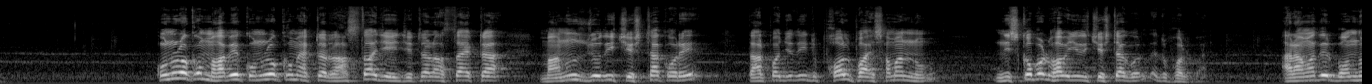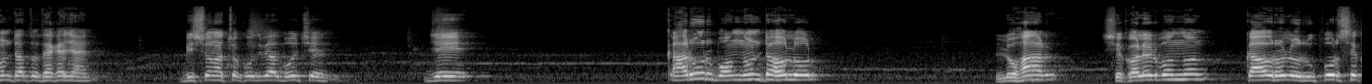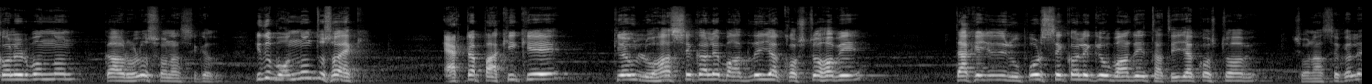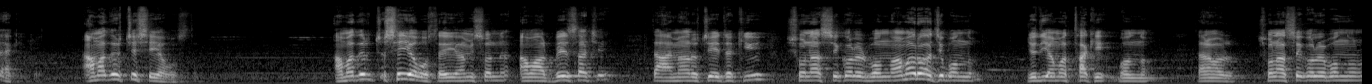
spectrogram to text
কোনো রকমভাবে কোনো রকম একটা রাস্তা যে, যেটা রাস্তা একটা মানুষ যদি চেষ্টা করে তারপর যদি একটু ফল পায় সামান্য, নিষ্কপটভাবে যদি চেষ্টা করে একটু ফল পায়। আর আমাদের বন্ধনটা তো দেখা যায় না। বিশ্বনাথ চক্রবর্তীবাদ বলছেন যে, কারুর বন্ধনটা হলো লোহার শেকলের বন্ধন, কারোর হলো রূপোর শেকলের বন্ধন, কারোর হলো সোনার শেকল কিন্তু বন্ধন তো সব একই। একটা পাখিকে কেউ লোহার শেকালে বাঁধলে যা কষ্ট হবে তাকে যদি রূপোর শেকলে কেউ বাঁধে তাতে যা কষ্ট হবে। সোনার শেকলে একই আমাদের হচ্ছে সেই অবস্থা। আমাদের হচ্ছে সেই অবস্থা। এই আমি সোনা আমার বেশ আছে, তা আমার হচ্ছে এটা কি? সোনার শেকলের বন্ধন। আমারও আছে বন্ধন। যদি আমার থাকে বন্ধন তার আমার সোনার শেকলের বন্ধন।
